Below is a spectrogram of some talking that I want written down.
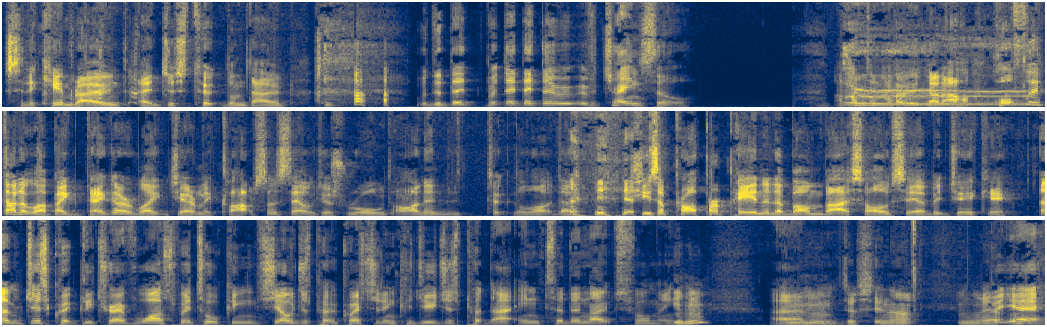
so they came round and just took them down. But did they, but did they do it with a chainsaw? I don't know. Done it. Hopefully, done it with a big digger like Jeremy Clarkson style, just rolled on and took the lot down. She's a proper pain in the bum. but That's all I'll say about JK. Um, just quickly, Trev, whilst we're talking, Shell just put a question in. Could you just put that into the notes for me? Mhm. Um, Mhm, just seen that. Yeah, But yeah,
